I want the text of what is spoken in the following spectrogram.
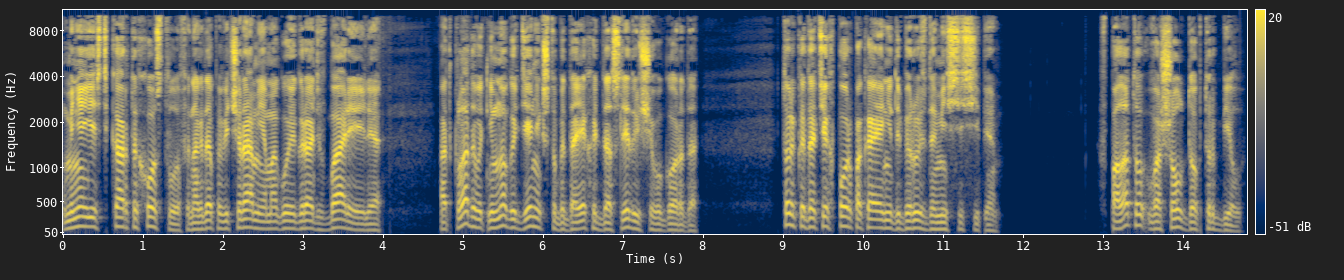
У меня есть карты хостелов, иногда по вечерам я могу играть в баре или откладывать немного денег, чтобы доехать до следующего города. Только до тех пор, пока я не доберусь до Миссисипи. В палату вошел доктор Билл.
